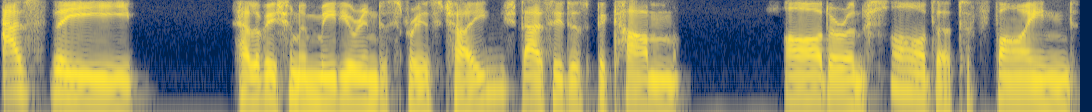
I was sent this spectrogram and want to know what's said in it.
as the television and media industry has changed, as it has become harder and harder to find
